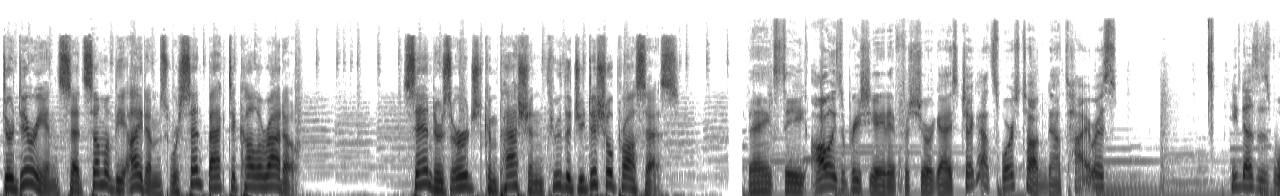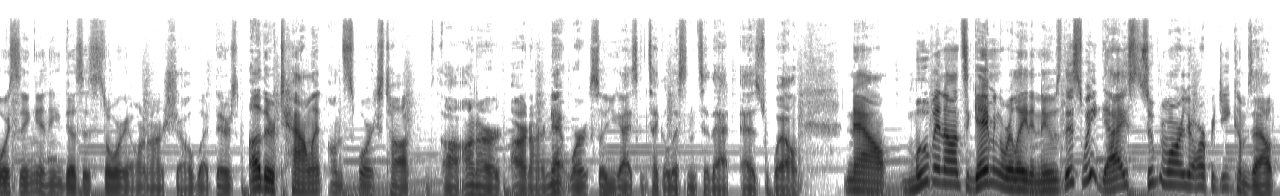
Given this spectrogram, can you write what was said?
Derderian said some of the items were sent back to Colorado. Sanders urged compassion through the judicial process. Thanks, T. Always appreciate it for sure, guys. Check out Sports Talk now. Tyrus, he does his voicing and he does his story on our show, but there's other talent on Sports Talk uh, on our on our network, so you guys can take a listen to that as well. Now, moving on to gaming related news this week, guys, Super Mario RPG comes out.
